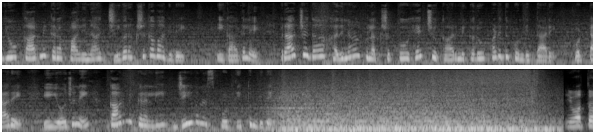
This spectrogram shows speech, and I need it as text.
ಯೋಜನೆಯು ಕಾರ್ಮಿಕರ ಪಾಲಿನ ಜೀವರಕ್ಷಕವಾಗಿದೆ. ಈಗಾಗಲೇ ರಾಜ್ಯದ ಹದಿನಾಲ್ಕು ಲಕ್ಷಕ್ಕೂ ಹೆಚ್ಚು ಕಾರ್ಮಿಕರು ಪಡೆದುಕೊಂಡಿದ್ದಾರೆ. ಒಟ್ಟಾರೆ ಈ ಯೋಜನೆ ಕಾರ್ಮಿಕರಲ್ಲಿ ಜೀವನ ಸ್ಫೂರ್ತಿ ತುಂಬಿದೆ. ಇವತ್ತು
